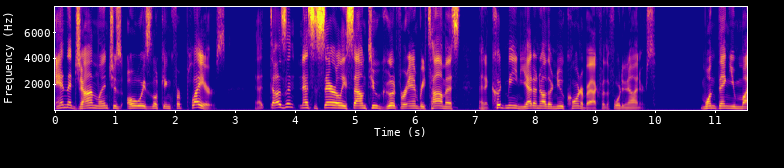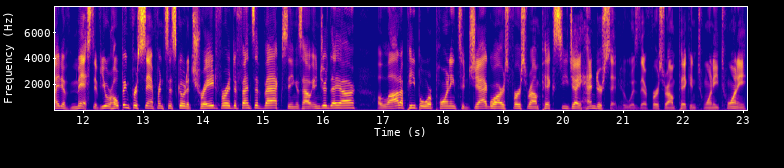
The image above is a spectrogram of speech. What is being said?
and that John Lynch is always looking for players. That doesn't necessarily sound too good for Ambry Thomas, and it could mean yet another new cornerback for the 49ers. One thing you might have missed if you were hoping for San Francisco to trade for a defensive back, seeing as how injured they are, a lot of people were pointing to Jaguars' first round pick CJ Henderson, who was their first round pick in 2020.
